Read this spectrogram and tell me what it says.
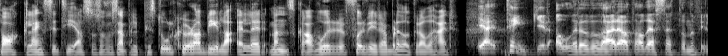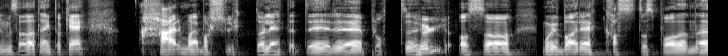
baklengs i tida, sånn som f.eks. pistolkuler, biler eller mennesker. Hvor forvirra ble dere av det her? Jeg tenker allerede der at hadde jeg sett denne filmen, så hadde jeg tenkt ok, her må jeg bare slutte å lete etter eh, plotthull, og så må vi bare kaste oss på denne,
